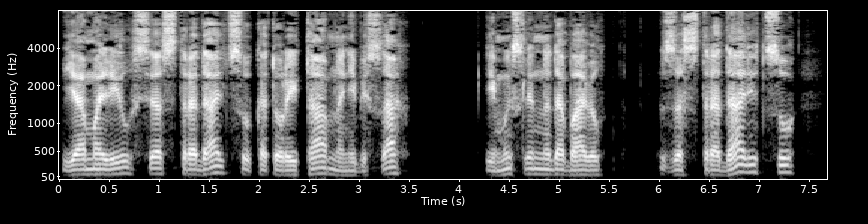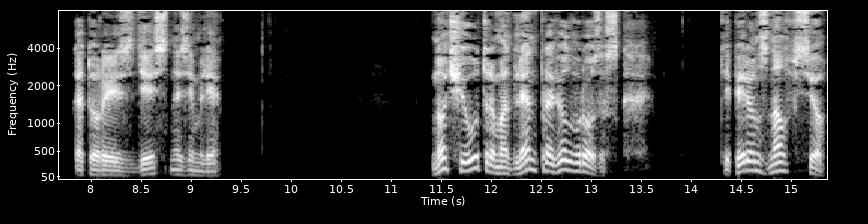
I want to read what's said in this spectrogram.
«Я молился страдальцу, который там, на небесах», и мысленно добавил, «За страдалицу, которая здесь, на земле. Ночью утром Мадлен провел в розысках. Теперь он знал все.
